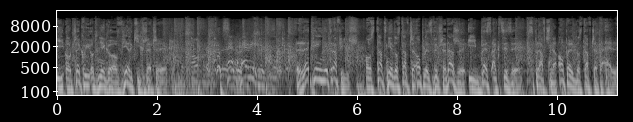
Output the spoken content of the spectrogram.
i oczekuj od niego wielkich rzeczy. Lepiej nie trafisz. Ostatnie dostawcze Ople z wyprzedaży i bez akcyzy. Sprawdź na opeldostawcze.pl.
